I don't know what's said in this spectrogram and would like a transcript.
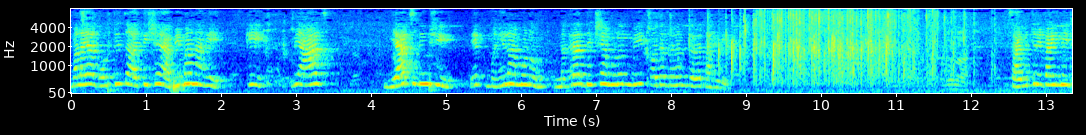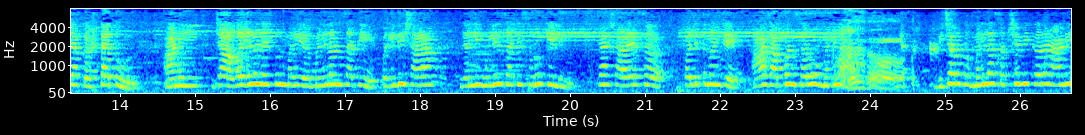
मला या गोष्टीचा अतिशय अभिमान आहे की मी आज याच दिवशी एक महिला म्हणून नगराध्यक्षा म्हणून मी पदग्रहण करत आहे. सावित्रीबाईंनी ज्या कष्टातून आणि ज्या अवहेलनेतून महि- महिलांसाठी पहिली शाळा ज्यांनी मुलींसाठी सुरू केली त्या शाळेचं फलित म्हणजे आज आपण सर्व महिला विचार महिला सक्षमीकरण आणि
